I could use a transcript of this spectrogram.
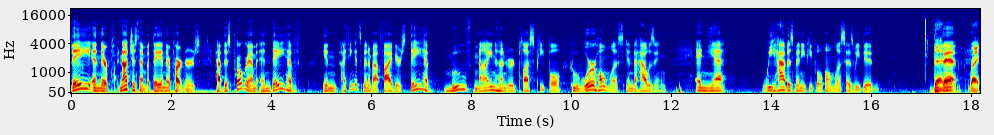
they and their not just them, but they and their partners have this program, and they have, in I think it's been about five years, they have moved 900 plus people who were homeless into housing, and yet we have as many people homeless as we did Then, then. right?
